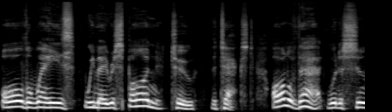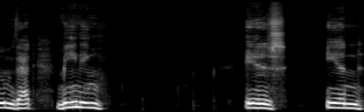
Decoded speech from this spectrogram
all the ways we may respond to the text. All of that would assume that meaning is in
